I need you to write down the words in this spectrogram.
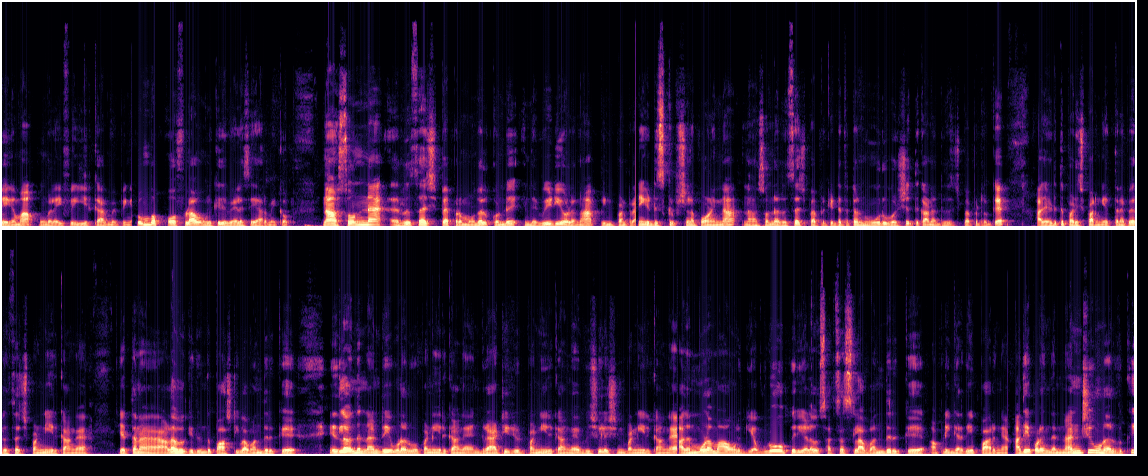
வேகமாக உங்கள் லைஃப்பில் ஈர்க்க ஆரம்பிப்பீங்க. ரொம்ப பவர்ஃபுல்லாக உங்களுக்கு இது வேலை செய்ய ஆரம்பிக்கும். நான் சொன்ன ரிசர்ச் பேப்பரை முதல் கொண்டு இந்த வீடியோவில் நான் பின் பண்ணுறேன் நீங்கள் டிஸ்கிரிப்ஷனில் போனீங்கன்னா நான் சொன்ன ரிசர்ச் பேப்பர் கிட்டத்தட்ட நூறு வருஷத்துக்கான ரிசர்ச் பேப்பர் இருக்குது அதை எடுத்து படித்து பாருங்கள் எத்தனை பேர் ரிசர்ச் பண்ணியிருக்காங்க. எத்தனை அளவுக்கு இது வந்து பாசிட்டிவாக வந்திருக்கு. இதில் வந்து நன்றி உணர்வு பண்ணியிருக்காங்க கிராட்டிடியூட் பண்ணியிருக்காங்க விஷுவலேஷன் பண்ணியிருக்காங்க. அதன் மூலமாக அவங்களுக்கு எவ்வளோ பெரிய அளவு சக்ஸஸ்லாம் வந்திருக்கு அப்படிங்கிறதையும் பாருங்கள் அதே போல் இந்த நன்றி உணர்வுக்கு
